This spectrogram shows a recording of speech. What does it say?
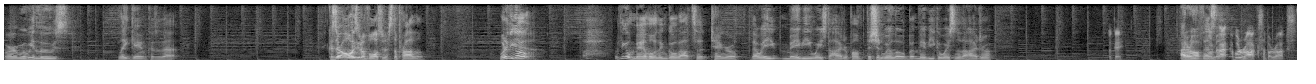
Or will we lose late game because of that? Because they're always gonna Vulture, that's the problem. What if you go yeah. what if you go Mammal and then go out to Tangrowth? That way you maybe waste a Hydro Pump. This should Willow, but maybe you could waste another Hydro. I don't know if that's Or, uh, how about rocks? How about rocks?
